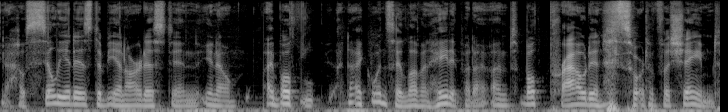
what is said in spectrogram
you know how silly it is to be an artist, and you know I both I wouldn't say love and hate it, but I, I'm both proud and sort of ashamed.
